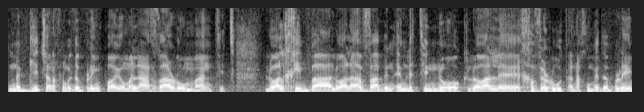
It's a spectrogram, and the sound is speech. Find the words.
נגיד שאנחנו מדברים פה היום על אהבה רומנטית. לא על חיבה, לא על אהבה בין אם לתינוק, לא על uh, חברות, אנחנו מדברים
